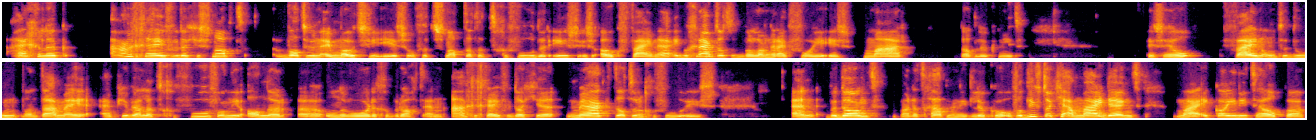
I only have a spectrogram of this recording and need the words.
eigenlijk aangeven dat je snapt wat hun emotie is, of het snapt dat het gevoel er is, is ook fijn. Hè? Ik begrijp dat het belangrijk voor je is, maar dat lukt niet. Is heel fijn om te doen, want daarmee heb je wel het gevoel van die ander uh, onder woorden gebracht en aangegeven dat je merkt dat er een gevoel is. En bedankt, maar dat gaat me niet lukken. Of het liefst dat je aan mij denkt, maar ik kan je niet helpen.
